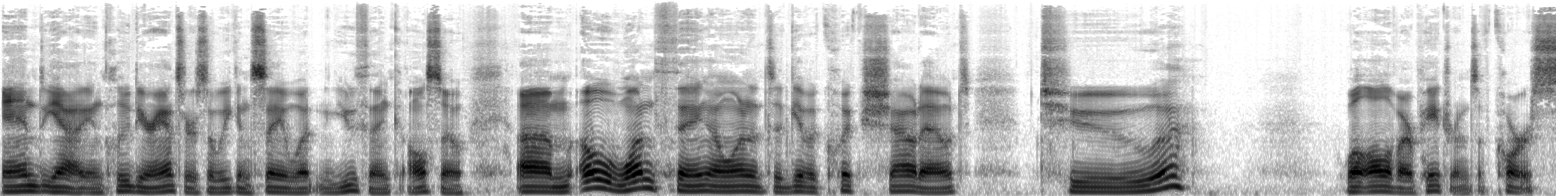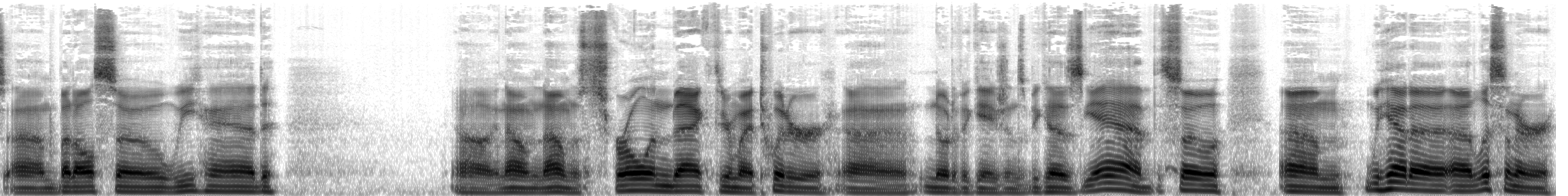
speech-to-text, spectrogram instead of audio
And yeah, include your answer so we can say what you think also. Um, oh, one thing I wanted to give a quick shout out to, well, all of our patrons, of course, um, but also we had Oh, now I'm now I'm scrolling back through my Twitter uh, notifications because yeah, so um, we had a, a listener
